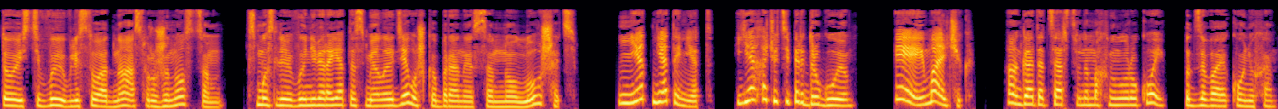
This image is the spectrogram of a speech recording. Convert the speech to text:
То есть вы в лесу одна с оруженосцем. В смысле, вы невероятно смелая девушка, баронесса, но лошадь... «Нет, нет и нет. Я хочу теперь другую. Эй, мальчик!» Агата царственно махнула рукой, подзывая конюха,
